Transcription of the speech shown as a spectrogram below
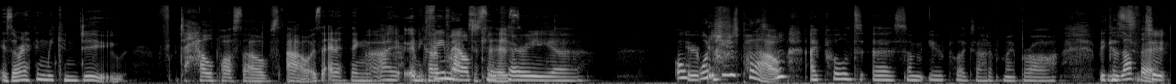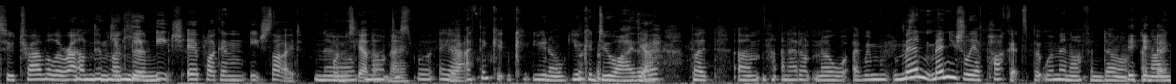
Is there anything we can do f- to help ourselves out? Is there anything I, any kind females can carry. Uh, oh, ear- what did you just pull out? I pulled uh, some earplugs out of my bra because Love to, it. to travel around in Do you London. keep each earplug in each side? no, together? no, just well, yeah, Yeah. I think it, you know you could do either, Yeah. but um, and I don't know. I mean, men men usually have pockets, but women often don't, and I.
